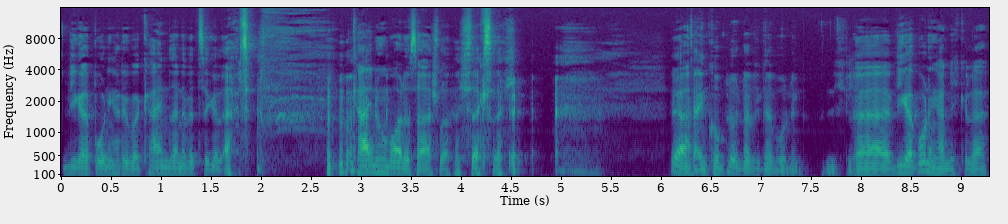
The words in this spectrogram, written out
Wiegald Boning hat über keinen seiner Witze gelacht. Kein Humor, das Arschloch, ich sag's euch. Ja, Dein Kumpel oder Vika Boning? Hat Nicht gelacht. äh, Wiegald Boning hat nicht gelacht.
